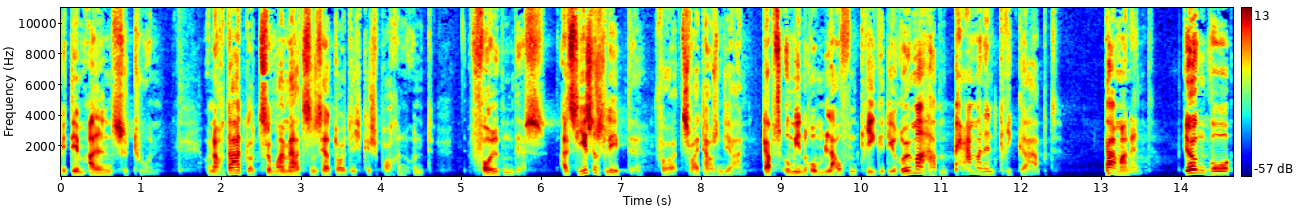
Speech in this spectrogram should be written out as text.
mit dem allen zu tun? Und auch da hat Gott zu meinem Herzen sehr deutlich gesprochen und Folgendes. Als Jesus lebte, vor 2000 Jahren, gab es um ihn herum laufend Kriege. Die Römer haben permanent Krieg gehabt. Permanent. Irgendwo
